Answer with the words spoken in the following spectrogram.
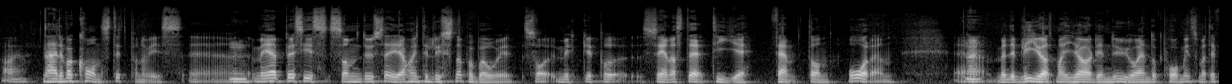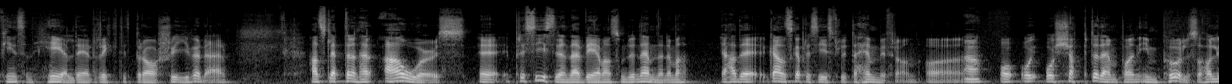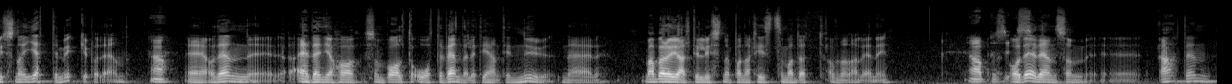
Ja, ja. Nej, det var konstigt på något vis. Mm. Men jag, precis som du säger, jag har inte lyssnat på Bowie så mycket på senaste 10-15 åren. Nej. Men det blir ju att man gör det nu och ändå påminns om att det finns en hel del riktigt bra skivor där. Han släppte den här Hours eh, precis i den där vevan som du nämnde. När man, jag hade ganska precis flyttat hemifrån och, ja. och, och, och, köpte den på en impuls och har lyssnat jättemycket på den. Ja. Eh, och den är den jag har som valt att återvända lite grann till nu. när Man börjar ju alltid lyssna på en artist som har dött av någon anledning. Ja, precis. Och det är den som, eh, ja, den,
